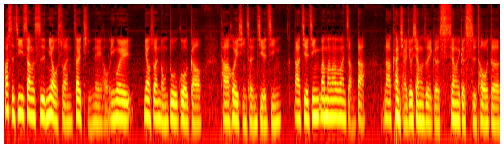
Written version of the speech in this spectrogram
它实际上是尿酸在体内哦，因为尿酸浓度过高，它会形成结晶。那结晶慢慢慢慢长大，那看起来就像是一个像一个石头的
